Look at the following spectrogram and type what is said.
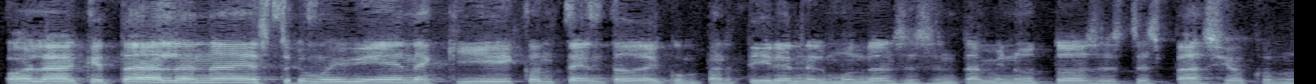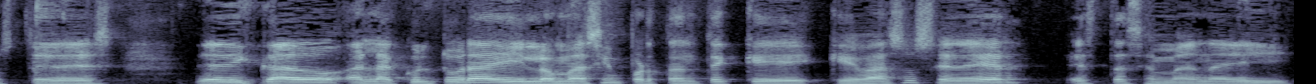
Hola, ¿qué tal, Ana? Estoy muy bien, aquí contento de compartir en el mundo en 60 minutos este espacio con ustedes dedicado a la cultura y lo más importante que, que va a suceder esta semana y,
